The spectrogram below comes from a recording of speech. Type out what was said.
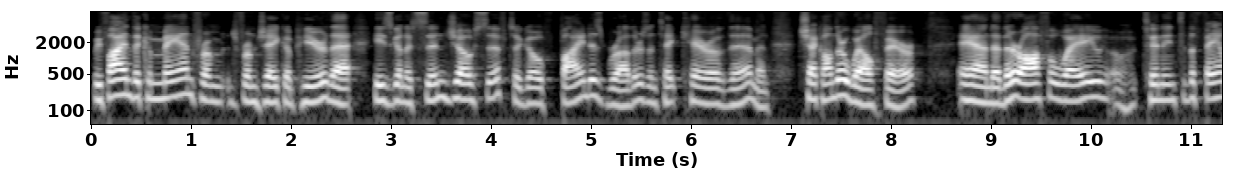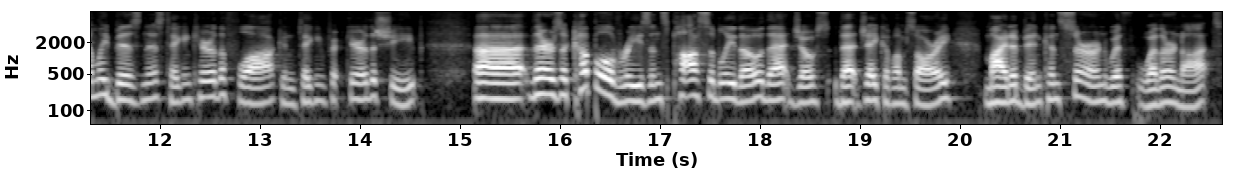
We find the command from, from Jacob here that he's going to send Joseph to go find his brothers and take care of them and check on their welfare. And uh, they're off away, uh, tending to the family business, taking care of the flock and taking care of the sheep. Uh, there's a couple of reasons, possibly though, that, Joseph, that Jacob, I'm sorry, might have been concerned with whether or not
